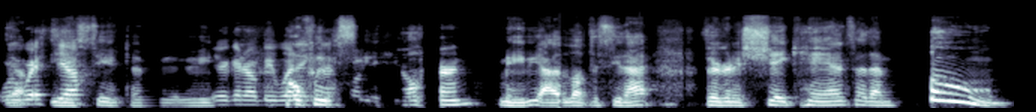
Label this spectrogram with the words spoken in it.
we're yeah, with you. EST at WWE. You're gonna be winning. Hopefully we see a heel turn. Maybe I'd love to see that. They're gonna shake hands and then boom.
